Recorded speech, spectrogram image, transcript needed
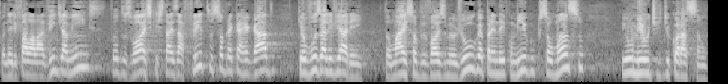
Quando ele fala lá, vinde a mim, todos vós que estáis aflitos, sobrecarregados, que eu vos aliviarei. Tomai sobre vós o meu jugo e aprendei comigo, que sou manso e humilde de coração.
